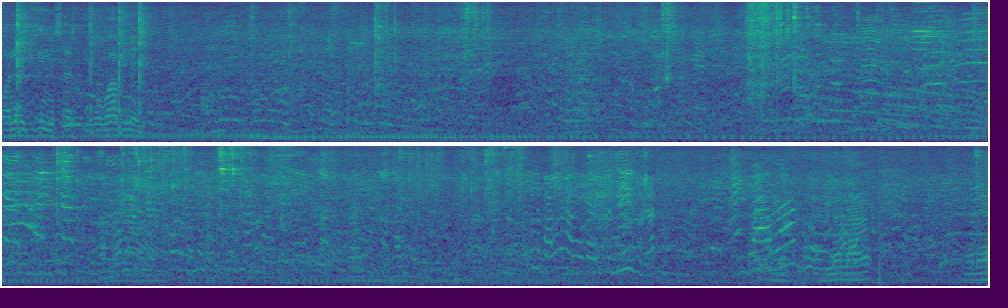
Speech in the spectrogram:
অনেক জিনিস আর কি অভাব নেই। মেলা এটা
